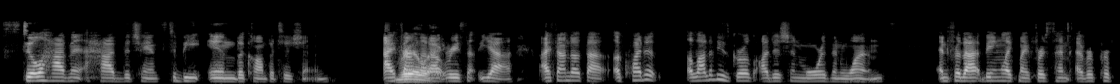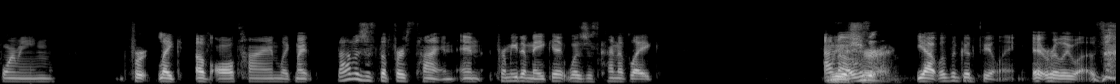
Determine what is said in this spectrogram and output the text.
still haven't had the chance to be in the competition. I found Really? that out recently. Yeah. I found out that a quite a, a lot of these girls audition more than once. And for that being like my first time ever performing for like of all time, like my, that was just the first time. And for me to make it was just kind of like, I don't know. It was a, Reassuring. yeah, it was a good feeling. It really was.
